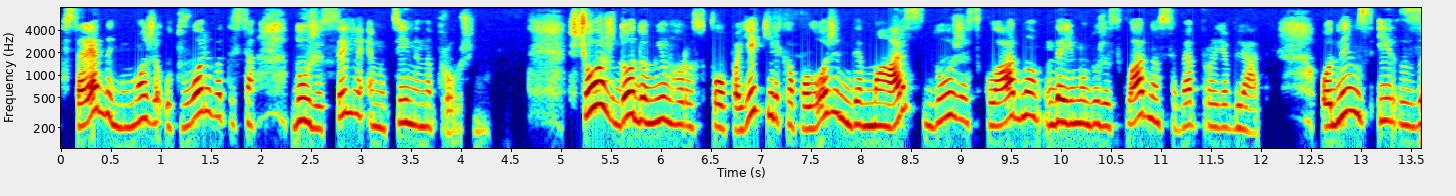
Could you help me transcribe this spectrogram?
всередині може утворюватися дуже сильне емоційне напруження. Що ж до домів гороскопа, є кілька положень, де Марс дуже складно, де йому дуже складно себе проявляти. Одним з із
